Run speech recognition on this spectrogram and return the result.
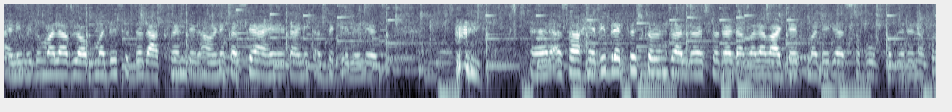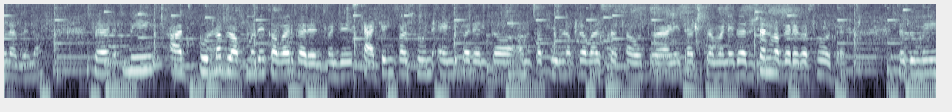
आणि मी तुम्हाला ब्लॉगमध्ये सुद्धा दाखवेन ते घावणे कसे आहेत आणि कसे केलेले आहेत. तर असा हेवी ब्रेकफास्ट करून चाललो आहे सो दॅट आम्हाला वाटेतमध्ये जास्त भूक वगैरे नको लागायला तर मी आज पूर्ण ब्लॉगमध्ये कवर करेन म्हणजे स्टार्टिंगपासून एंडपर्यंत आमचा पूर्ण प्रवास कसा होतो आहे आणि त्याचप्रमाणे दर्शन वगैरे कसं होतं आहे तर तुम्ही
